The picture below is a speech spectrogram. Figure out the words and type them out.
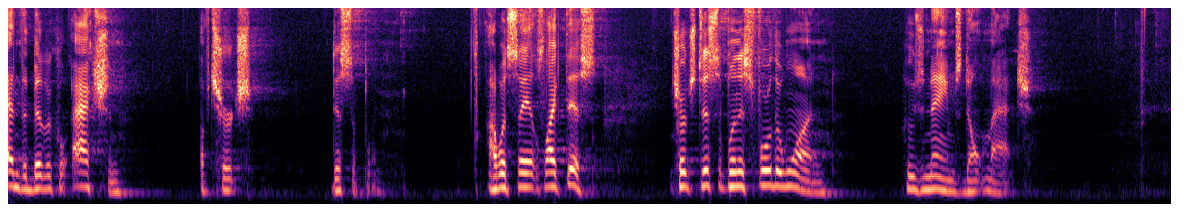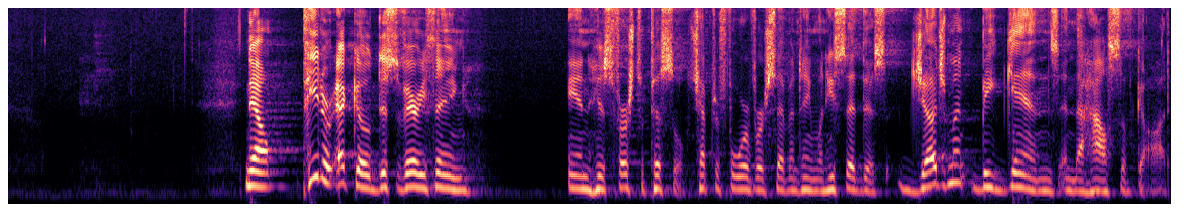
and the biblical action of church discipline. I would say it's like this church discipline is for the one whose names don't match. Now, Peter echoed this very thing in his first epistle, chapter 4, verse 17, when he said this Judgment begins in the house of God.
